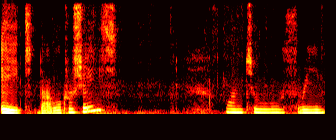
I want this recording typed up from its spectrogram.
eight double crochets. One two three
